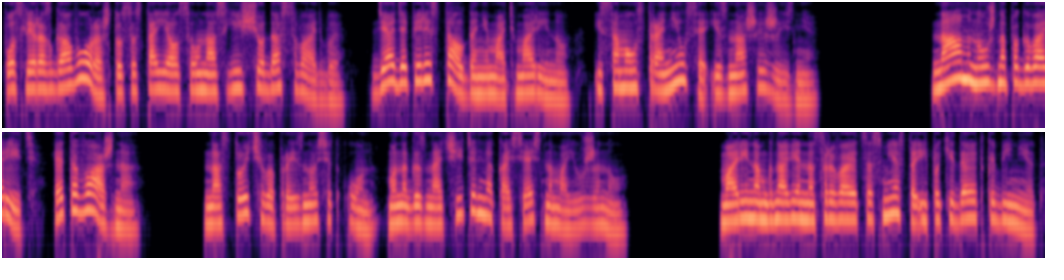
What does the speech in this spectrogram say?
После разговора, что состоялся у нас еще до свадьбы, дядя перестал донимать Марину и самоустранился из нашей жизни. «Нам нужно поговорить, это важно», — настойчиво произносит он, многозначительно косясь на мою жену. Марина мгновенно срывается с места и покидает кабинет,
